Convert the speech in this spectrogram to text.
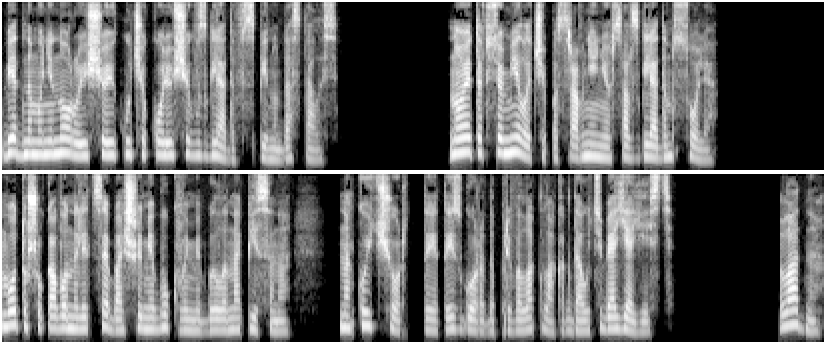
Бедному Нинору еще и куча колющих взглядов в спину досталась. Но это все мелочи по сравнению со взглядом Соля. Вот уж у кого на лице большими буквами было написано «На кой черт ты это из города приволокла, когда у тебя я есть?» Ладно,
